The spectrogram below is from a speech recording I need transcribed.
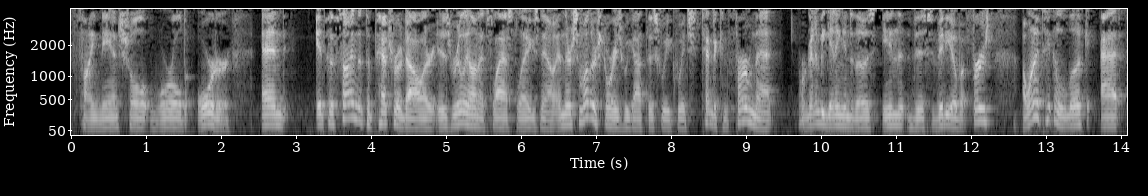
financial world order. And it's a sign that the petrodollar is really on its last legs now. And there's some other stories we got this week which tend to confirm that. We're going to be getting into those in this video. But first, I want to take a look at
